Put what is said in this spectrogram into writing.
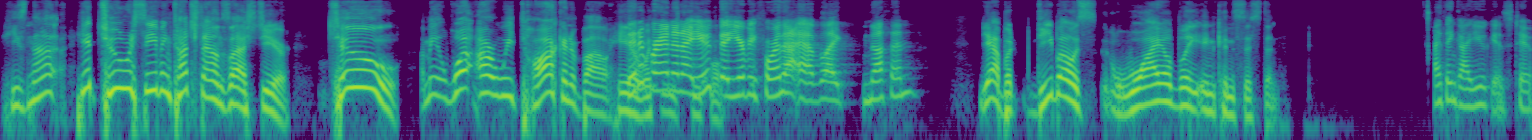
He's not. He had two receiving touchdowns last year. Two. I mean, what are we talking about here? Didn't Brandon these Aiyuk the year before that have like nothing? Yeah, but Deebo is wildly inconsistent. I think Aiyuk is too.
